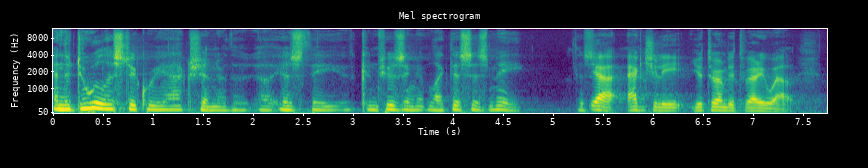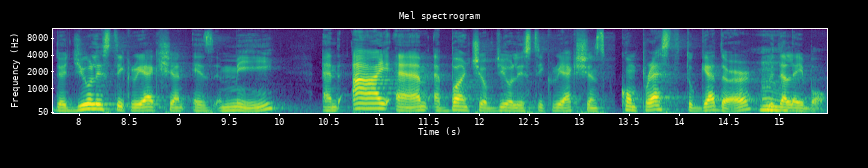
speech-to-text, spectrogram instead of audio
And the dualistic reaction or the, uh, is the confusing it like this is me. This Yeah, actually, you termed it very well. The dualistic reaction is me, and I am a bunch of dualistic reactions compressed together with a label.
